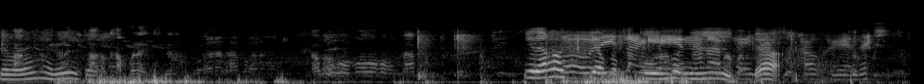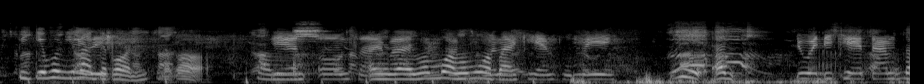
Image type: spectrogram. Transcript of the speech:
จะมาเล่นไฮได้ก่อนนี่แล้วก็เกี่ยวกับเกมพวกนี้อีกก็เข้าแคนนะปีเกมพวกนี้มาจากก่อนแล้วก็ ทเรียนโอมสายอะไรมั่วๆมั่วๆไปแคนผมเองำนี่อันยูเอ็นดีเคตามอะไร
